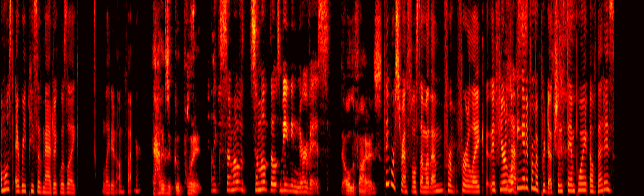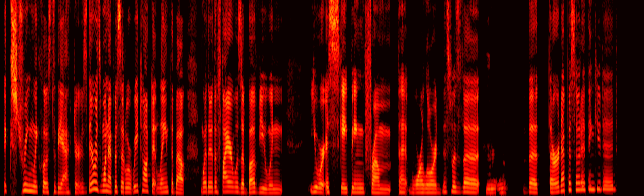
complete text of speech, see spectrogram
almost every piece of magic was like light it on fire. That is a good point. Like some of some of those made me nervous. All the fires? They were stressful some of them for for like if you're yes. looking at it from a production standpoint of that is extremely close to the actors. There was one episode where we talked at length about whether the fire was above you when you were escaping from that warlord. This was the Mm-hmm. the third episode I think you did.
